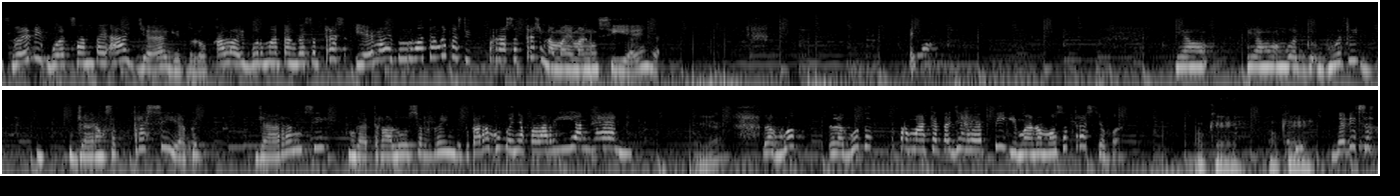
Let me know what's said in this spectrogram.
Sebenarnya dibuat santai aja gitu loh. Kalau ibu rumah tangga stres ya emang ibu rumah tangga pasti pernah stres namanya manusia ya enggak yang yang membuat gue, gue tuh jarang stres sih ya jarang sih nggak terlalu sering gitu. Karena gue banyak pelarian kan Oh ya? lah gue lah gue ke supermarket aja happy. Gimana mau stres coba? Oke, oke. jadi sus-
